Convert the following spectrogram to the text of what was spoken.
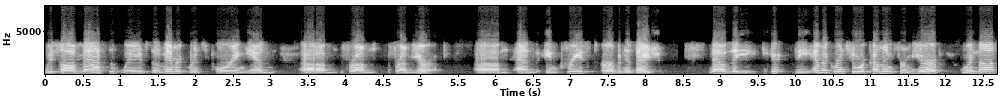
we saw massive waves of immigrants pouring in um, from, from Europe um, and increased urbanization. Now, the, the immigrants who were coming from Europe were not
